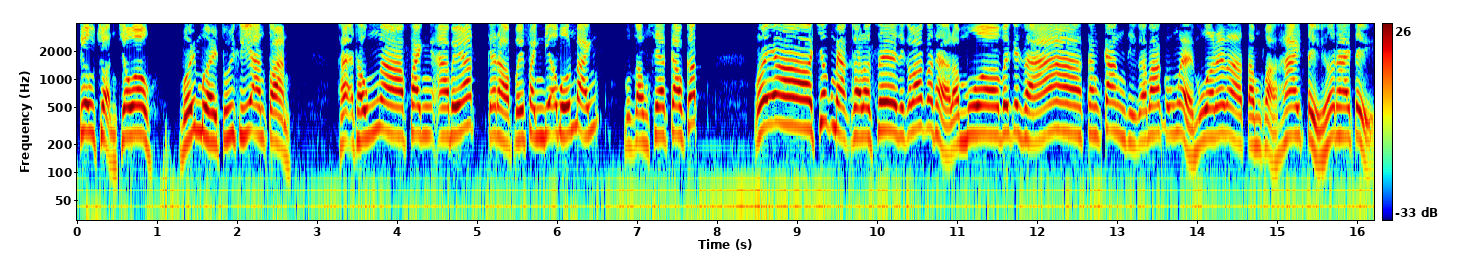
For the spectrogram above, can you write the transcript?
tiêu chuẩn châu Âu Với 10 túi khí an toàn Hệ thống uh, phanh ABS kết hợp với phanh đĩa 4 bánh Một dòng xe cao cấp với uh, chiếc mẹc GLC thì các bác có thể là mua với cái giá căng căng thì các bác cũng phải mua đấy là tầm khoảng 2 tỷ hơn 2 tỷ.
